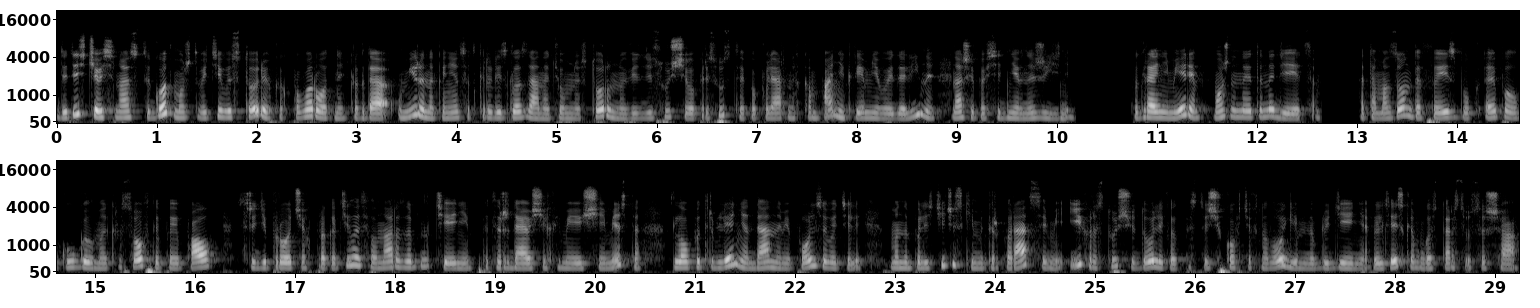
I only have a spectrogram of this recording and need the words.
2018 год может войти в историю как поворотный, когда у мира наконец открылись глаза на темную сторону вездесущего присутствия популярных компаний Кремниевой долины в нашей повседневной жизни. По крайней мере, можно на это надеяться. От Amazon до Facebook, Apple, Google, Microsoft и PayPal, среди прочих, прокатилась волна разоблачений, подтверждающих имеющее место злоупотребление данными пользователей монополистическими корпорациями и их растущей долей как поставщиков технологий наблюдения в полицейском государстве США,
